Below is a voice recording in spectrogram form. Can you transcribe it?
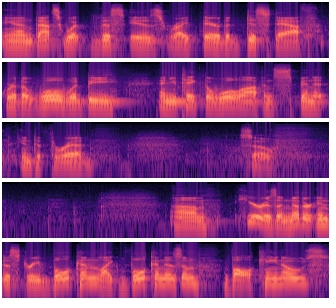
And that's what this is right there the distaff, where the wool would be, and you take the wool off and spin it into thread. So, um, here is another industry, Vulcan, like volcanism, volcanoes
